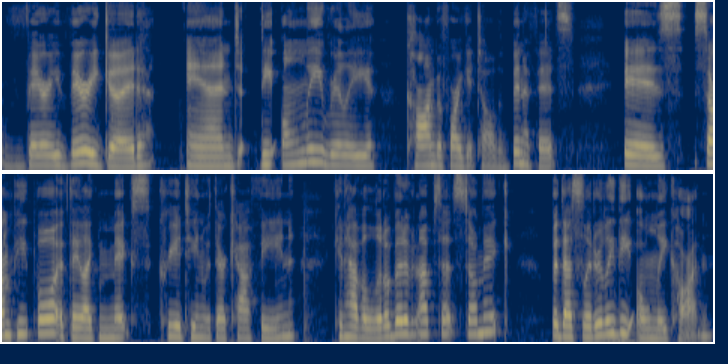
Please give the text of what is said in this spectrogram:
very very good, and the only really con before I get to all the benefits is some people if they like mix creatine with their caffeine can have a little bit of an upset stomach, but that's literally the only con,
